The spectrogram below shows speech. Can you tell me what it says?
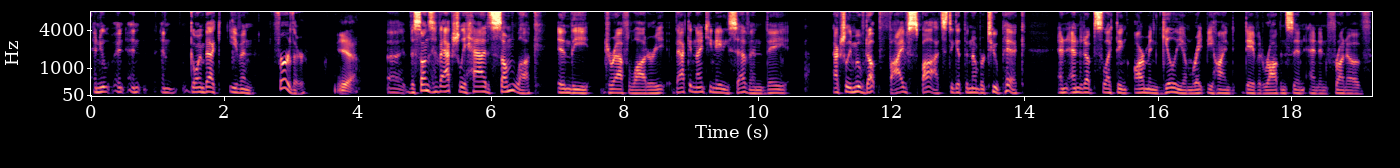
and you and, and and going back even further, Yeah, uh, the Suns have actually had some luck in the draft lottery. Back in 1987, they actually moved up five spots to get the number two pick and ended up selecting Armen Gilliam right behind David Robinson and in front of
